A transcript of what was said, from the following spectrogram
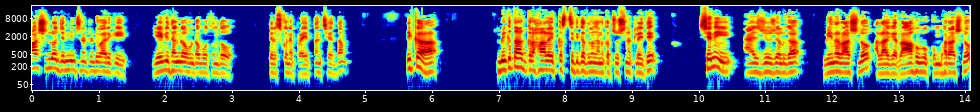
రాశుల్లో జన్మించినటువంటి వారికి ఏ విధంగా ఉండబోతుందో తెలుసుకునే ప్రయత్నం చేద్దాం. ఇక మిగతా గ్రహాల యొక్క స్థితిగతులు కనుక చూసినట్లయితే శని యాజ్ యూజువల్గా మీనరాశిలో అలాగే రాహువు కుంభరాశిలో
